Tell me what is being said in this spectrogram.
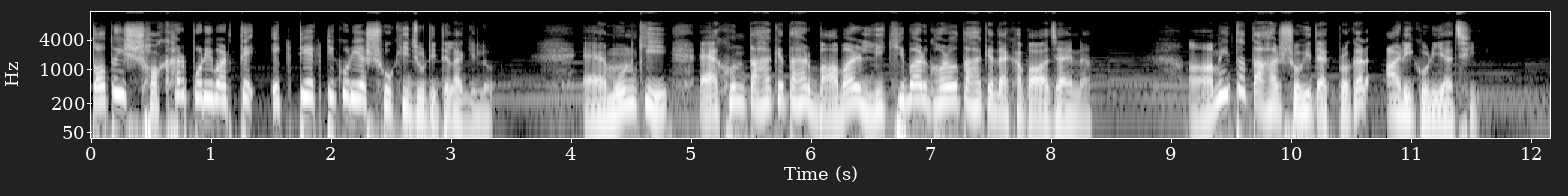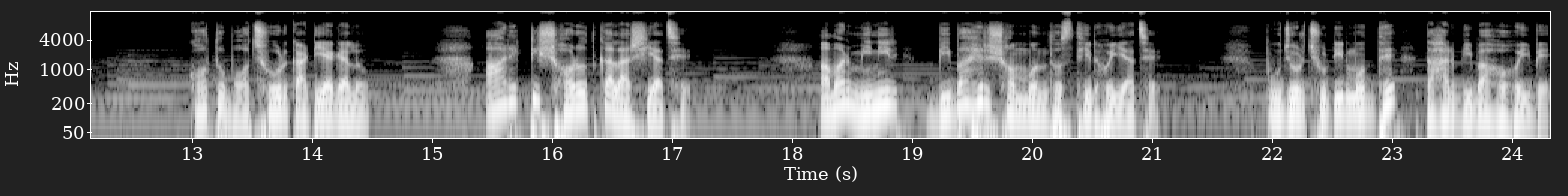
ততই সখার পরিবর্তে একটি একটি করিয়া সখী জুটিতে লাগিল। এমন কি এখন তাহাকে তাহার বাবার লিখিবার ঘরেও তাহাকে দেখা পাওয়া যায় না। আমি তো তাহার সহিত এক প্রকার আড়ি করিয়াছি। কত বছর কাটিয়া গেল। আর একটি শরৎকাল আসিয়াছে। আমার মিনির বিবাহের সম্বন্ধ স্থির হইয়াছে। পুজোর ছুটির মধ্যে তাহার বিবাহ হইবে।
